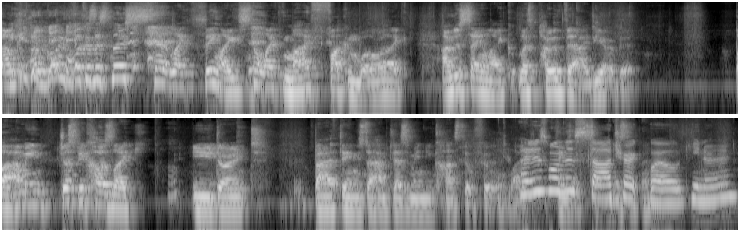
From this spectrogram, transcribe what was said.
I'm. I'm going because there's no set like thing. Like it's not like my fucking world. Where, like I'm just saying like let's play with the idea a bit. But I mean, just because like you don't bad things don't happen doesn't mean you can't still feel like. I just want the Star sadness Trek world, you know?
